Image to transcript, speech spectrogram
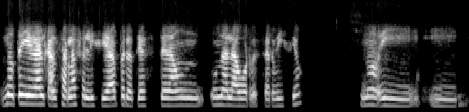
no te llega a alcanzar la felicidad, pero te, te da un, una labor de servicio, ¿no? Y, y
